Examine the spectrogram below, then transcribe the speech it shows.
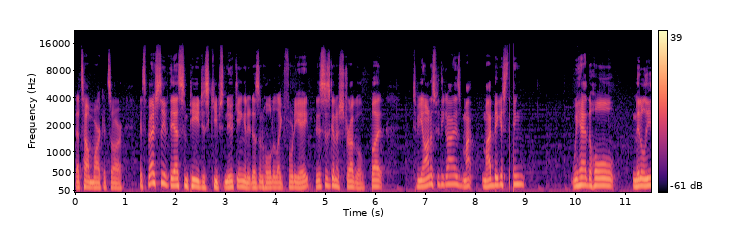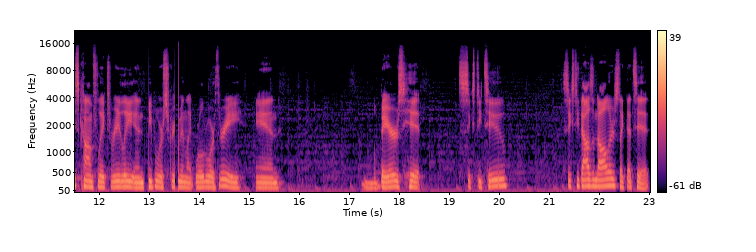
that's how markets are especially if the S&P just keeps nuking and it doesn't hold at like 48. This is going to struggle. But to be honest with you guys, my my biggest thing we had the whole Middle East conflict really and people were screaming like World War 3 and bears hit 62 $60,000 like that's it.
